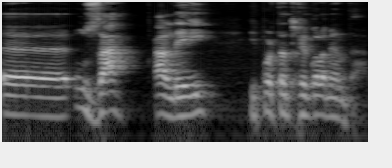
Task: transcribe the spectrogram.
uh, usar a lei e, portanto, regulamentá-la.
